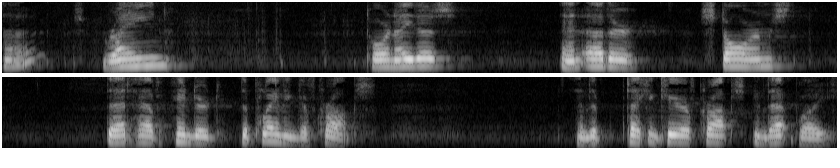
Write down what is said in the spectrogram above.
uh, rain, tornadoes, and other storms that have hindered the planting of crops and the taking care of crops in that way.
